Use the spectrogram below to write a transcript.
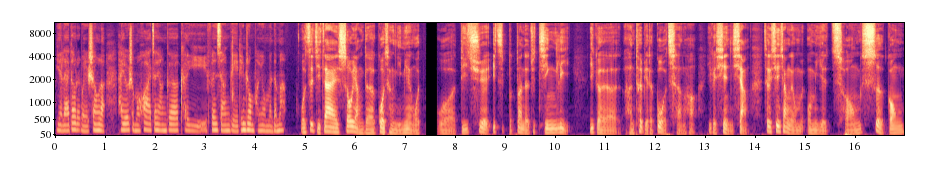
也来到了尾声了，还有什么话江阳哥可以分享给听众朋友们的吗？我自己在收养的过程里面，我我的确一直不断的去经历一个很特别的过程哈，一个现象。这个现象呢，我们我们也从社工。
